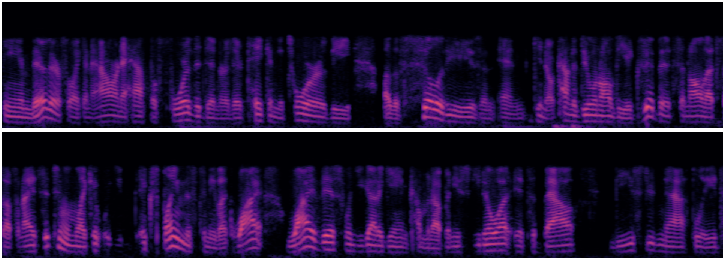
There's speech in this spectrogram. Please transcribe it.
team. They're there for like an hour and a half before the dinner. They're taking the tour of the of the facilities and and you know kind of doing all the exhibits and all that stuff. And I said to him like, explain this to me. Like why why this when you got a game coming up? And he said, you know what? It's about these student athletes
